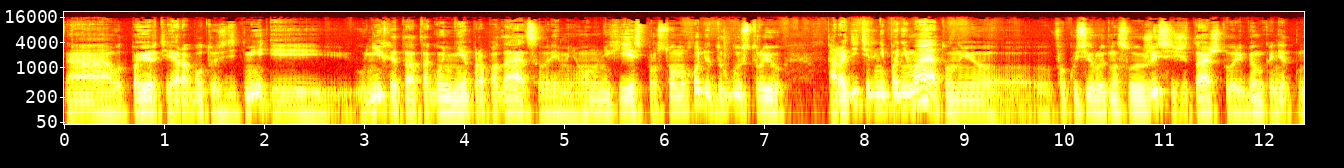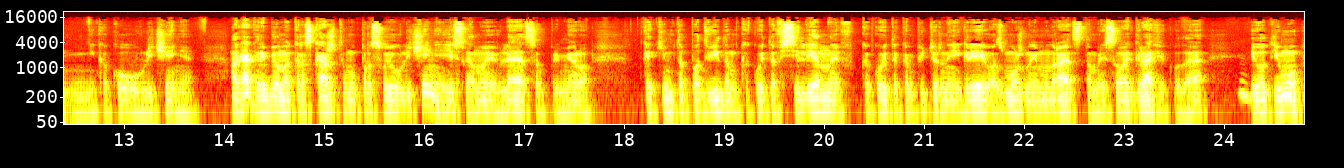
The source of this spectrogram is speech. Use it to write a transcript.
а, вот поверьте, я работаю с детьми, и у них этот огонь не пропадает со временем. Он у них есть, просто он уходит в другую струю. А родитель не понимает, он ее э, фокусирует на свою жизнь и считает, что у ребенка нет никакого увлечения. А как ребенок расскажет ему про свое увлечение, если оно является, к примеру, каким-то подвидом какой-то вселенной в какой-то компьютерной игре, и, возможно, ему нравится там рисовать графику, да, и вот ему,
